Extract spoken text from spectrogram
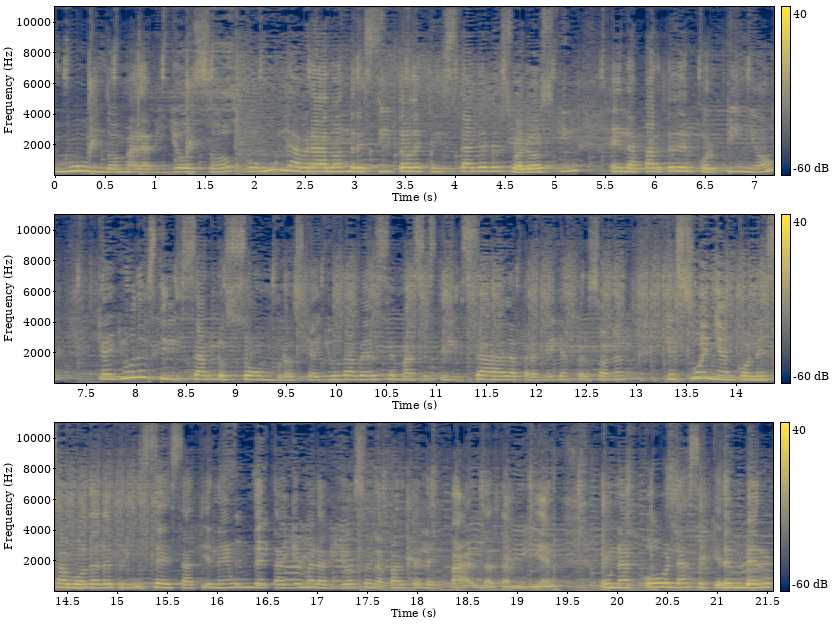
mundo maravilloso con un labrado andrecito de cristales de Swarovski en la parte del corpiño que ayuda a estilizar los hombros, que ayuda a verse más estilizada para aquellas personas que sueñan con esa boda de princesa. Tiene un detalle maravilloso en la parte de la espalda también, una cola, se quieren ver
